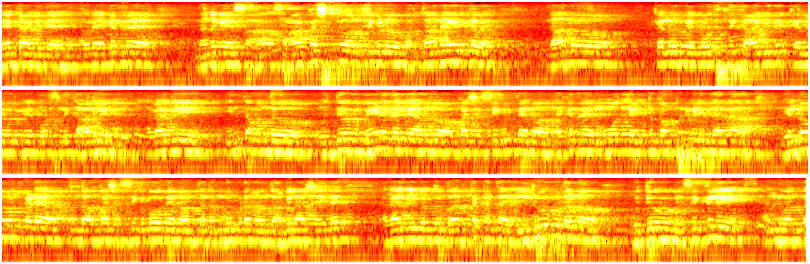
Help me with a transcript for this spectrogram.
ಬೇಕಾಗಿದೆ, ಅವ್ರು ಯಾಕೆಂದರೆ ನನಗೆ ಸಾಕಷ್ಟು ಅರ್ಜಿಗಳು ಬರ್ತಾನೇ ಇರ್ತವೆ. ನಾನು ಕೆಲವ್ರಿಗೆ ಕೊಡಿಸ್ಲಿಕ್ಕೆ ಆಗಿದೆ ಕೆಲವರಿಗೆ ಕೊಡಿಸ್ಲಿಕ್ಕೆ ಆಗಲಿಲ್ಲ ಹಾಗಾಗಿ ಇಂಥ ಒಂದು ಉದ್ಯೋಗ ಮೇಳದಲ್ಲಿ ಆದರೂ ಅವಕಾಶ ಸಿಗುತ್ತೇನೋ ಯಾಕಂದ್ರೆ ಮೂವತ್ತೆಂಟು ಕಂಪನಿಗಳಿದ್ದಾಗ ಎಲ್ಲೋ ಒಂದು ಕಡೆ ಒಂದು ಅವಕಾಶ ಸಿಗಬಹುದೇನೋ ಅಂತ ನಮಗೂ ಕೂಡ ಒಂದು ಅಭಿಲಾಷೆ ಇದೆ. ಹಾಗಾಗಿ ಇವತ್ತು ಬರ್ತಕ್ಕಂಥ ಎಲ್ಲರೂ ಕೂಡ ಉದ್ಯೋಗಗಳು ಸಿಕ್ಕಲಿ ಅನ್ನುವಂತ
